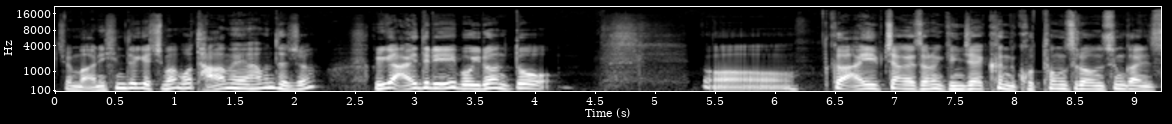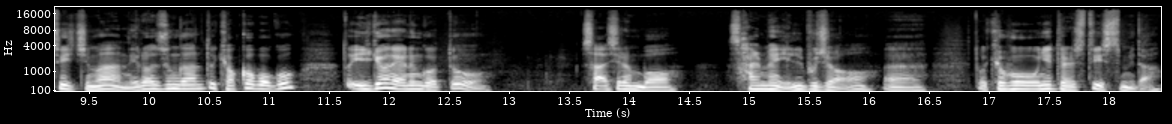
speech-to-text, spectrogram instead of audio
좀 많이 힘들겠지만 뭐 다음에 하면 되죠. 그리고 아이들이 뭐 이런 또 어, 그 아이 입장에서는 굉장히 큰 고통스러운 순간일 수 있지만 이런 순간을 또 겪어보고 또 이겨내는 것도 사실은 뭐 삶의 일부죠. 예, 또 교훈이 될 수도 있습니다.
